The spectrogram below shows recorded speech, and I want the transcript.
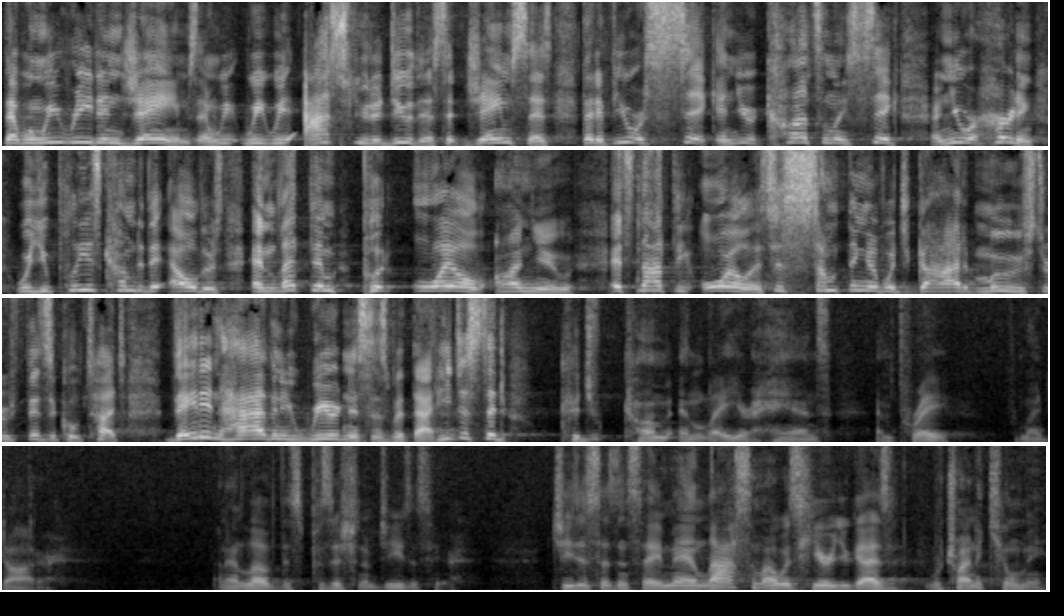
That when we read in James, and we, we, we ask you to do this, that James says that if you are sick and you're constantly sick and you are hurting, will you please come to the elders and let them put oil on you? It's not the oil, it's just something of which God moves through physical touch. They didn't have any weirdnesses with that. He just said, Could you come and lay your hands and pray for my daughter? And I love this position of Jesus here. Jesus doesn't say, Man, last time I was here, you guys were trying to kill me.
